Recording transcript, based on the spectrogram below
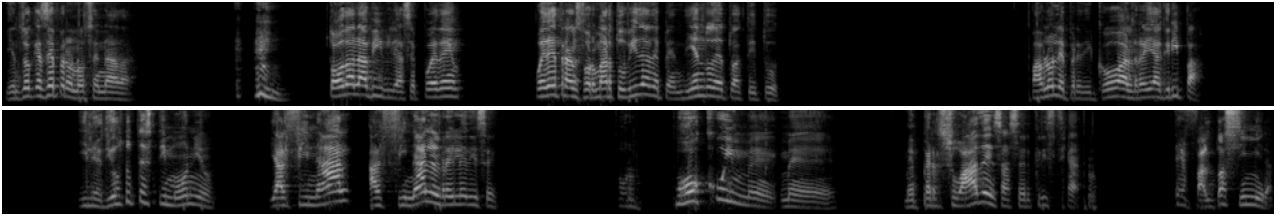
Pienso que sé, pero no sé nada. Toda la Biblia se puede, puede transformar tu vida dependiendo de tu actitud. Pablo le predicó al rey Agripa y le dio su testimonio. Y al final, al final el rey le dice, por poco y me, me, me persuades a ser cristiano. Te faltó así, mira.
